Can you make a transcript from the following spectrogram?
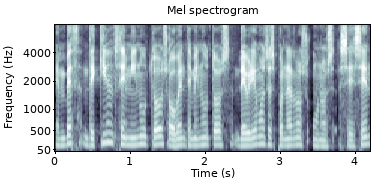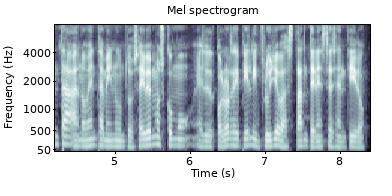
en vez de 15 minutos o 20 minutos, deberíamos exponernos unos 60 a 90 minutos. Ahí vemos cómo el color de piel influye bastante en este sentido.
